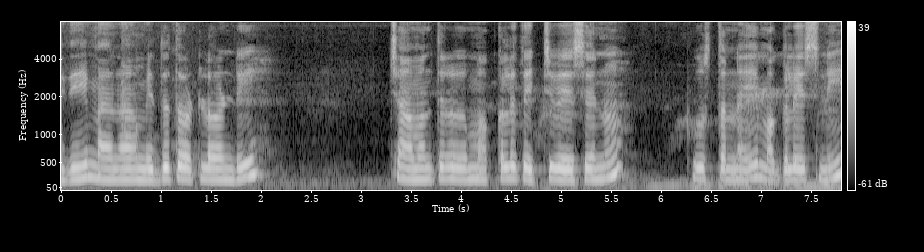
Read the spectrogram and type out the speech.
ఇది మన మిద్దె తోటలో అండి. చామంతులు మొక్కలు తెచ్చి వేసాను. పూస్తున్నాయి మొగ్గలు వేసినాయి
